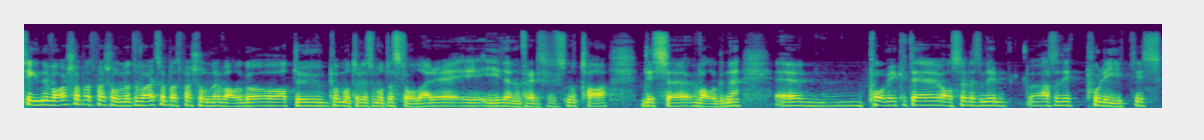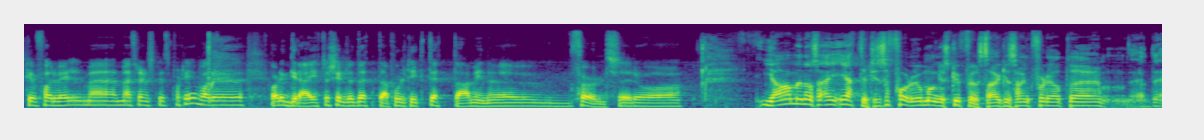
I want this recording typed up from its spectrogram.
tingene var såpass personlige, at det var et såpass personlig valg, og, og at du på en måte liksom måtte stå der i, i denne forelskelsen og ta disse valgene, eh, påvirket det også liksom din, altså ditt politiske farvel med, med Fremskrittspartiet? Var det, var det greit å skille 'dette er politikk, dette er mine følelser' og Ja, men altså, i ettertid så får du jo mange skuffelser. ikke sant? Fordi at eh, det,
